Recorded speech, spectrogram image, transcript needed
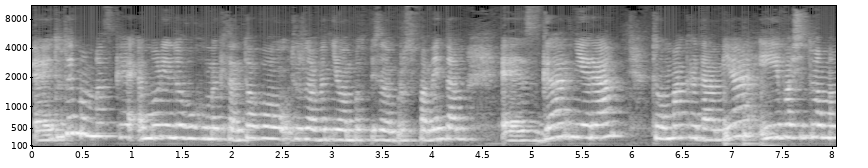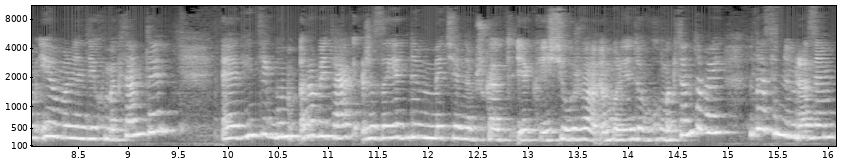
E, tutaj mam maskę emolientową, humektantową, to już nawet nie mam podpisaną, po prostu pamiętam, e, z Garniera, to makadamia i właśnie tu mam i emolienty i humektanty. E, więc jakbym robię tak, że za jednym myciem, na przykład jak jeśli używam emolientowo-humektantowej, to następnym razem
